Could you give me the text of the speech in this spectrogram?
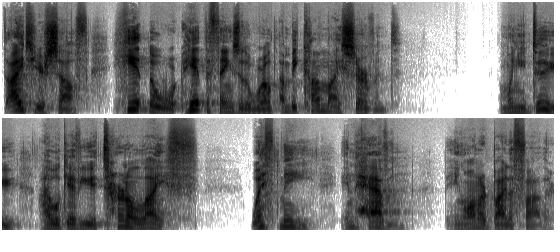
die to yourself, hate the, hate the things of the world, and become my servant. And when you do, I will give you eternal life with me in heaven being honored by the Father.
